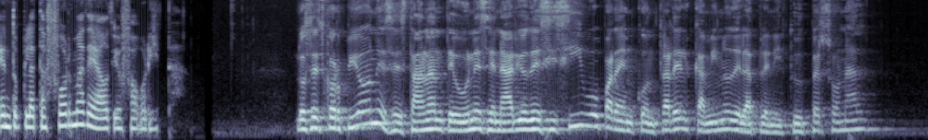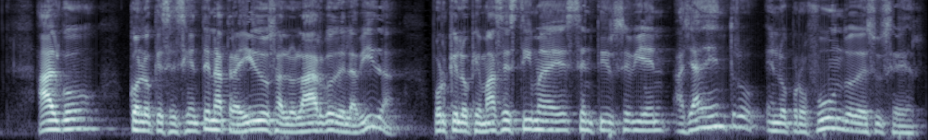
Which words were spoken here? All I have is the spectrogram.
en tu plataforma de audio favorita. Los escorpiones están ante un escenario decisivo para encontrar el camino de la plenitud personal, algo con lo que se sienten atraídos a lo largo de la vida, porque lo que más estima es sentirse bien allá adentro, en lo profundo de su ser.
